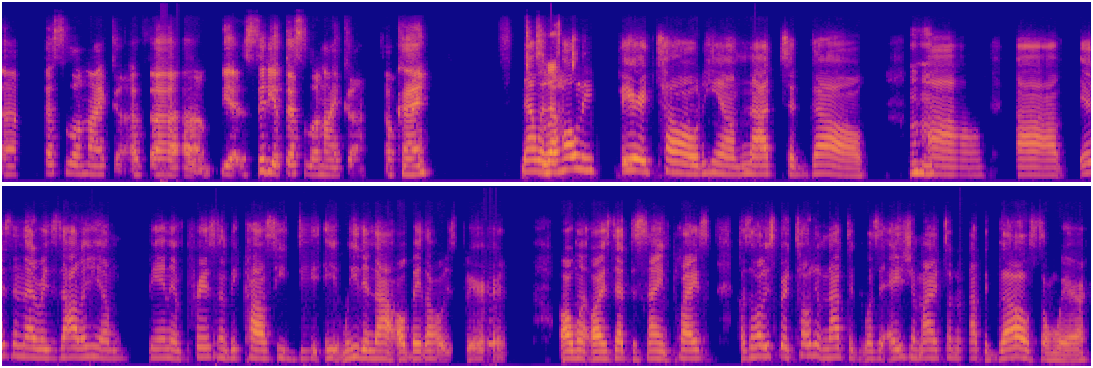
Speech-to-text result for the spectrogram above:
uh, thessalonica uh, yeah the city of thessalonica okay now when so the holy Spirit told him not to go, mm-hmm. uh, uh, isn't that a result of him being in prison because he did, he, he did not obey the Holy Spirit? Or, when, or is that the same place? Because the Holy Spirit told him not to, was it Asia Minor told him not to go somewhere,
